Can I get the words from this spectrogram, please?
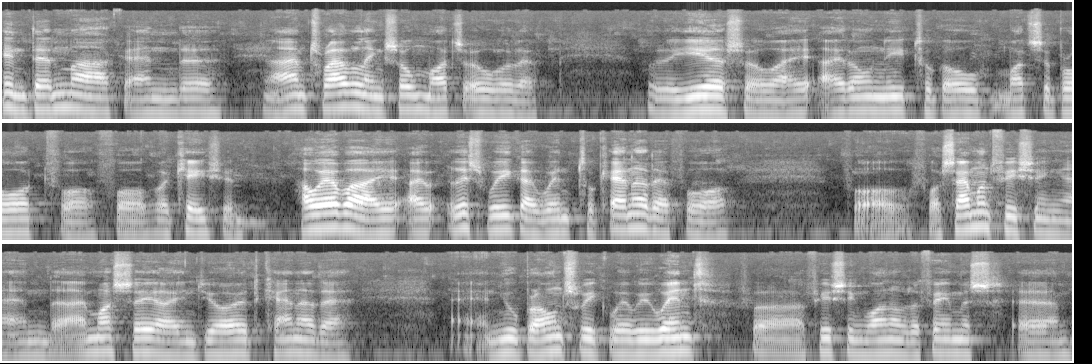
in Denmark. And uh, I'm traveling so much over the for the year, so I, I don't need to go much abroad for, for vacation. However, I, I, this week I went to Canada for, for, for salmon fishing, and I must say I enjoyed Canada. Uh, New Brunswick, where we went for fishing one of the famous um,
